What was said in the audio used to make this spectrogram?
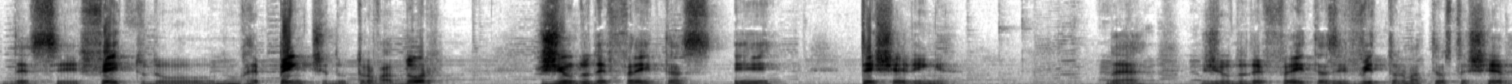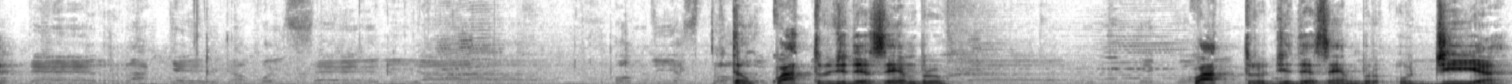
desse feito do, do repente do trovador, Gildo de Freitas e Teixeirinha, né? Gildo de Freitas e Vitor Mateus Teixeira. Então, 4 de dezembro, 4 de dezembro, o dia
